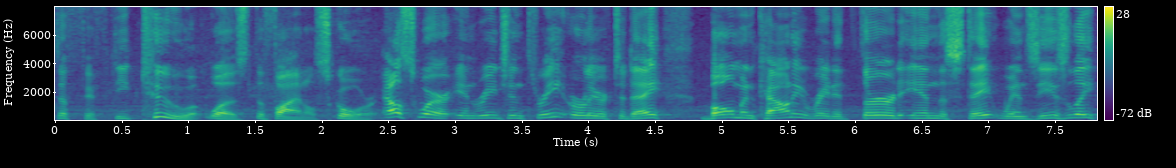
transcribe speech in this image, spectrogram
to 52 was the final score. Elsewhere in Region 3 earlier today, Bowman County rated third in the state, wins easily.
